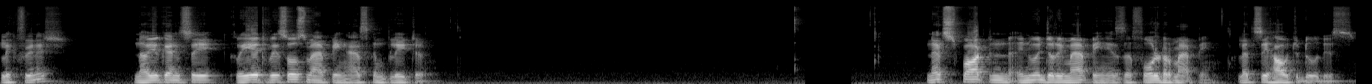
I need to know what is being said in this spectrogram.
Click finish. Now you can see create resource mapping has completed. Next part in inventory mapping is the folder mapping. Let's see how to do this.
